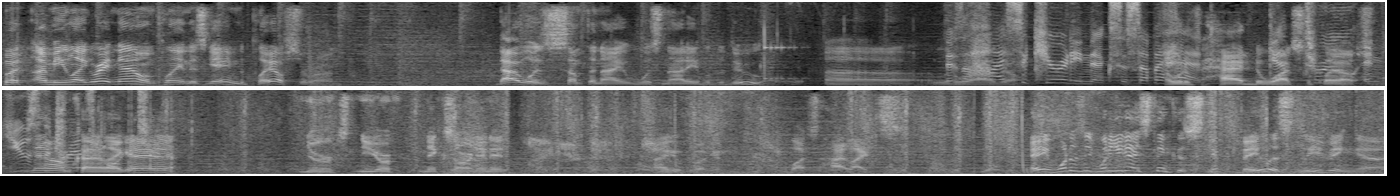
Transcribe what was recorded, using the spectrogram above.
But I mean, like right now, I'm playing this game. The playoffs are on. That was something I was not able to do uh, a There's little a while high ago. security nexus up ahead. I would have had to Get watch the through and playoffs. Now the I'm kind of like, eh. New York, New York Knicks aren't in it. I can fucking watch the highlights. Hey, what is it? What do you guys think of Skip Bayless leaving uh,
